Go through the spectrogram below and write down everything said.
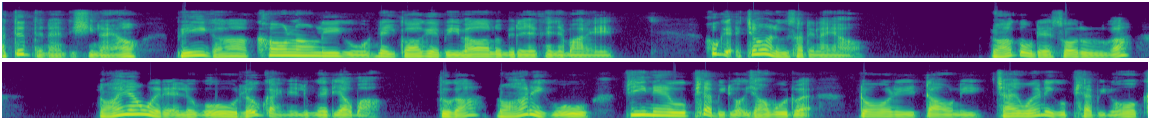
အသစ်တင်တန်းသိရှိနိုင်အောင်ဘေးကခေါင်းလောင်းလေးကိုနှိပ်သွားခဲ့ပေးပါလို့မြတ်တဲ့ရခင်ကြပါတယ်ဟုတ်ကဲ့အကြောင်းအရာလေးကိုစတင်လိုက်အောင်နွားကုံတဲ့စောတူတူကနွားရောင်းဝယ်တဲ့အလုပ်ကိုလောက်ကင်တဲ့လူငယ်တစ်ယောက်ပါသူကနွားတွေကိုပြည်နယ်ကိုဖြတ်ပြီးတော့ရောင်းဖို့အတွက် တောတွေတောင်တွေဂျိုင်ဝမ်းတွေကိုဖြတ်ပြီးတော့ခ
